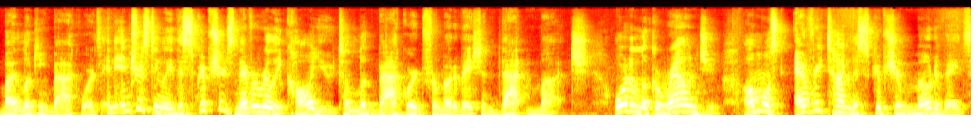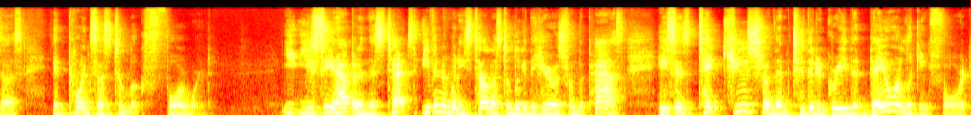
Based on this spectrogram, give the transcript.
by looking backwards. And interestingly, the scriptures never really call you to look backward for motivation that much or to look around you. Almost every time the scripture motivates us, it points us to look forward. You, see it happen in this text. Even when he's telling us to look at the heroes from the past, he says, take cues from them to the degree that they were looking forward.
